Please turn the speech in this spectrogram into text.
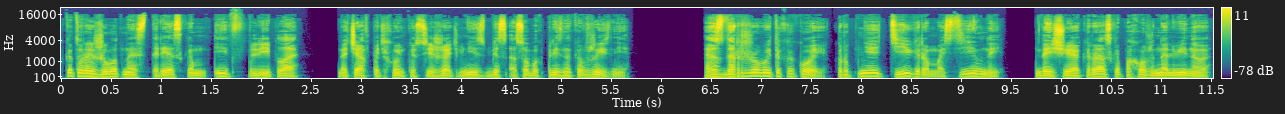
в которое животное с треском и влипло, начав потихоньку съезжать вниз без особых признаков жизни. А здоровый-то какой, крупнее тигра, массивный, да еще и окраска похожа на львиного,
